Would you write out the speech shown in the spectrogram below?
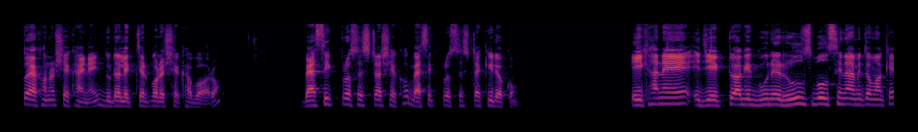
তো এখনও শেখাই নাই, দুটো লেকচার পরে শেখাবো আরও বেসিক প্রসেসটা শেখো বেসিক প্রসেসটা কীরকম? এইখানে এই যে একটু আগে গুণের রুলস বলছি না আমি তোমাকে,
